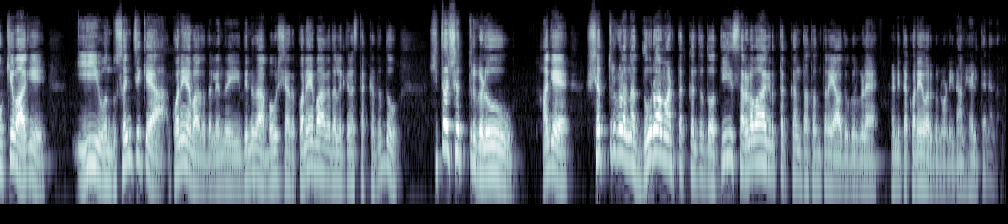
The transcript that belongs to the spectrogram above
ಮುಖ್ಯವಾಗಿ ಈ ಒಂದು ಸಂಚಿಕೆಯ ಕೊನೆಯ ಭಾಗದಲ್ಲಿ, ಅಂದರೆ ಈ ದಿನದ ಭವಿಷ್ಯದ ಕೊನೆಯ ಭಾಗದಲ್ಲಿ ತಿಳಿಸ್ತಕ್ಕಂಥದ್ದು ಹಿತಶತ್ರುಗಳು. ಹಾಗೆ ಶತ್ರುಗಳನ್ನು ದೂರ ಮಾಡ್ತಕ್ಕಂಥದ್ದು ಅತಿ ಸರಳವಾಗಿರ್ತಕ್ಕಂಥ ತಂತ್ರ ಯಾವುದು ಗುರುಗಳೇ? ಖಂಡಿತ ಕೊನೆಯವರೆಗೂ ನೋಡಿ, ನಾನು ಹೇಳ್ತೇನೆ ಅದನ್ನು.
